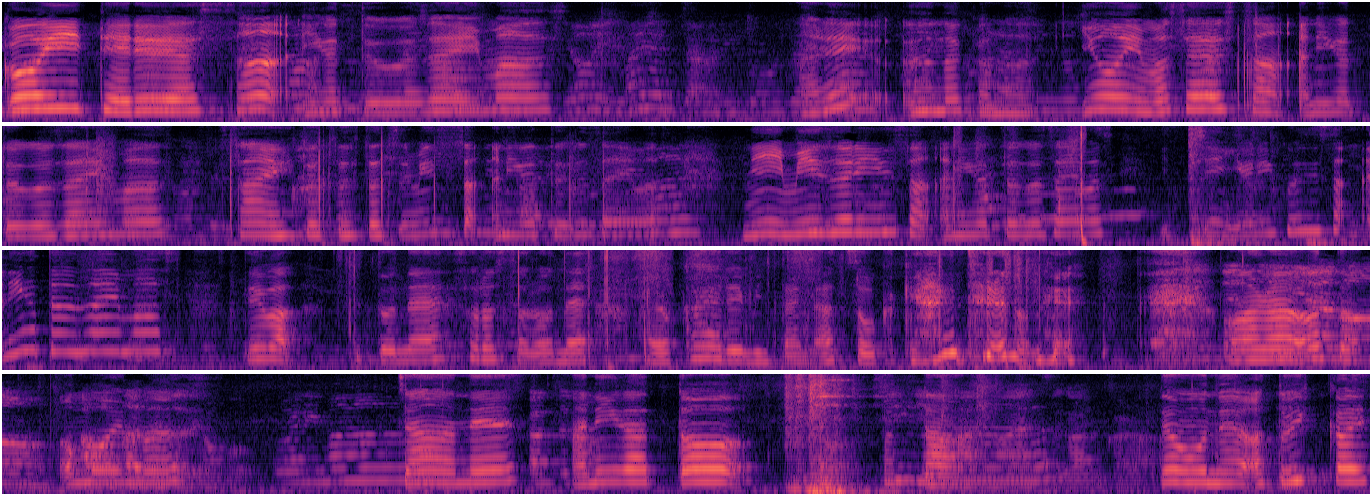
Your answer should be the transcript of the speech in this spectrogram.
5位てるやさんありがとうございます。あれ？なんだかな？4位まさよしさんありがとうございます。3位ひとつふたつみつさんありがとうございます。2位みずりんさんありがとうございます。一円ゆりふじさんありがとうございます。ではちょっとねそろそろね早く帰れみたいな圧をかけられてるので 笑おうと思います。じゃあねありがとう。またでもねあと一回。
